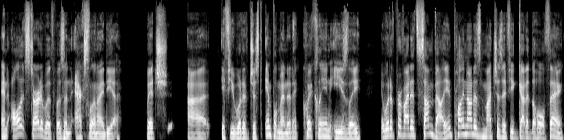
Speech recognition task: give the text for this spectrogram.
And all it started with was an excellent idea, which uh, if you would have just implemented it quickly and easily, it would have provided some value, and probably not as much as if you gutted the whole thing,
